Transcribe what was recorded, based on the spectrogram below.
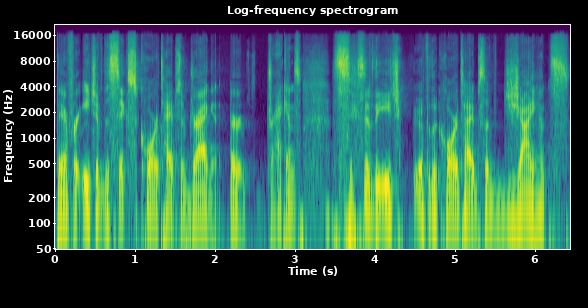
There for each of the six core types of dragon or dragons. Six of the each of the core types of giants.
